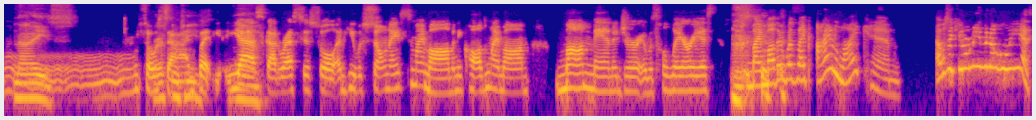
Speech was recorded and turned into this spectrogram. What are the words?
Nice. Mm, so rest sad, but yes, yeah. God rest his soul. And he was so nice to my mom, and he called my mom mom manager. It was hilarious. My mother was like, "I like him." I was like, "You don't even know who he is."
